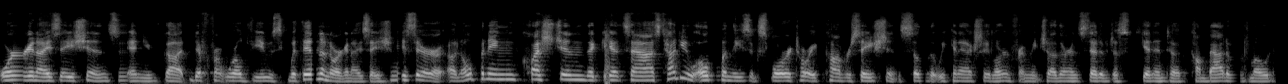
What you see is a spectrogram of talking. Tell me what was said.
organizations and you've got different worldviews within an organization, is there an opening question that gets asked? How do you open these exploratory conversations so that we can actually learn from each other instead of just get into combative mode?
